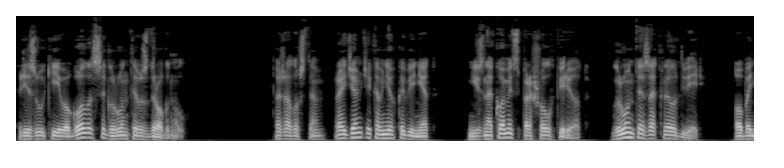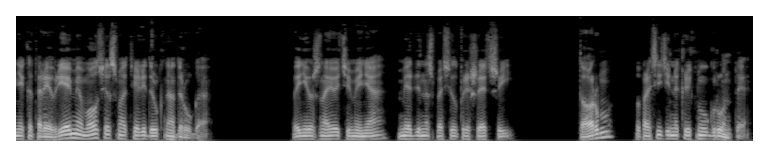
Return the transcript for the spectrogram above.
При звуке его голоса Грунте вздрогнул. «Пожалуйста, пройдемте ко мне в кабинет». Незнакомец прошел вперед. Грунте закрыл дверь. Оба некоторое время молча смотрели друг на друга. «Вы не узнаете меня?» — медленно спросил пришедший. «Торм?» — вопросительно крикнул Грунте.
